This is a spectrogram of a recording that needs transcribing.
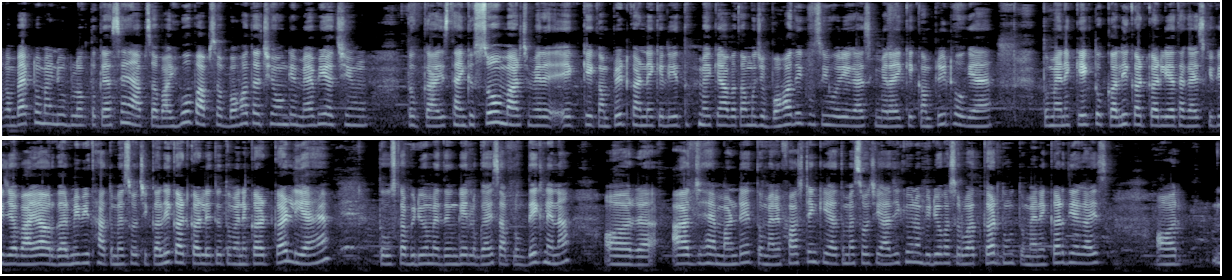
Welcome back to my new blog. तो कैसे हैं आप सब? आई होप आप सब बहुत अच्छे होंगे, मैं भी अच्छी हूँ। तो guys thank you so much मेरे एक के कंप्लीट करने के लिए। तो मैं क्या बताऊँ, मुझे बहुत ही खुशी हो रही है गाइस कि मेरा एक केक कंप्लीट हो गया है। तो मैंने केक तो कल ही कट कर लिया था गाइस क्योंकि जब आया और गर्मी भी था तो मैं सोची कल ही कट कर लेती हूँ तो मैंने कट कर लिया है। तो उसका वीडियो मैं दूँगी लोग गाइस आप लोग देख लेना। और आज है मंडे तो मैंने फास्टिंग किया। तो मैं सोची आज ही क्यों ना वीडियो का शुरुआत कर दूँ। तो मैंने कर दिया गाइस और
